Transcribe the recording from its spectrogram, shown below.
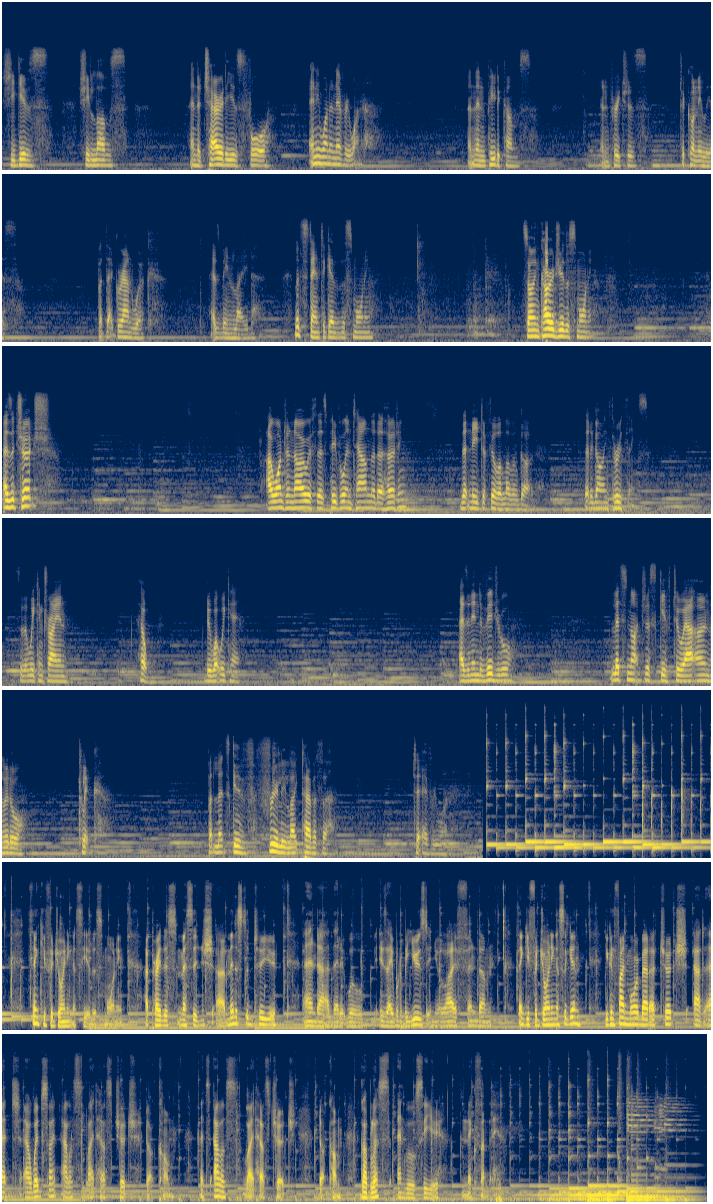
she gives, she loves, and her charity is for anyone and everyone. And then Peter comes and preaches to Cornelius. But that groundwork has been laid. Let's stand together this morning. So I encourage you this morning. As a church, I want to know if there's people in town that are hurting, that need to feel the love of God, that are going through things, so that we can try and help, do what we can. As an individual, let's not just give to our own little clique, but let's give freely like Tabitha to everyone. Thank you for joining us here this morning. I pray this message uh, ministered to you and uh, that it will is able to be used in your life. And um, thank you for joining us again. You can find more about our church out at our website, alicelighthousechurch.com. That's alicelighthousechurch.com. God bless, and we'll see you next Sunday.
